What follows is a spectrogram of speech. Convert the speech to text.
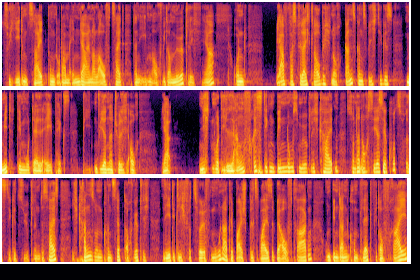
zu jedem Zeitpunkt oder am Ende einer Laufzeit dann eben auch wieder möglich. Ja? Und ja, was vielleicht, glaube ich, noch ganz, ganz wichtig ist, mit dem Modell Apex bieten wir natürlich auch ja, nicht nur die langfristigen Bindungsmöglichkeiten, sondern auch sehr, sehr kurzfristige Zyklen. Das heißt, ich kann so ein Konzept auch wirklich lediglich für zwölf Monate beispielsweise beauftragen und bin dann komplett wieder frei.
